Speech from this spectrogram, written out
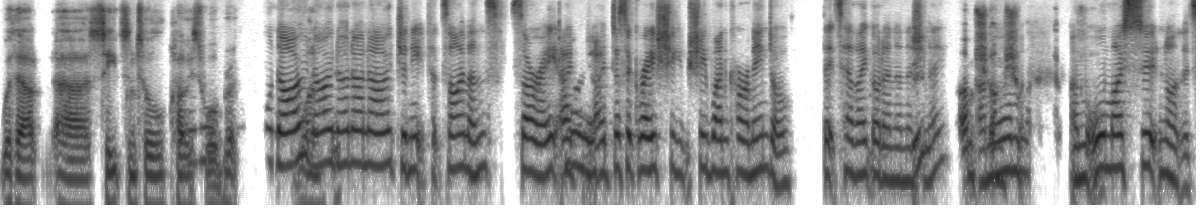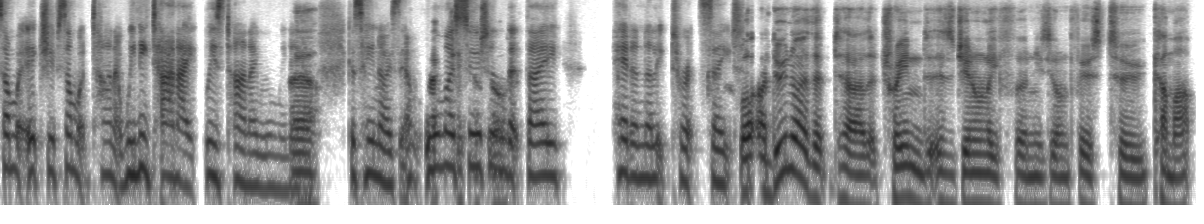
without uh, seats until Chloe Swarbrick no, no, no, no, no. Jeanette Fitzsimons. Sorry, I, oh, yeah. I disagree. She she won Coromandel. That's how they got in initially. I'm, I'm, I'm, sure. I'm almost certain on it. Somewhat actually, if somewhat Tane. We need Tane. Where's Tane when we need yeah. Because he knows that. I'm almost certain that they had an electorate seat. Well, I do know that uh, the trend is generally for New Zealand First to come up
